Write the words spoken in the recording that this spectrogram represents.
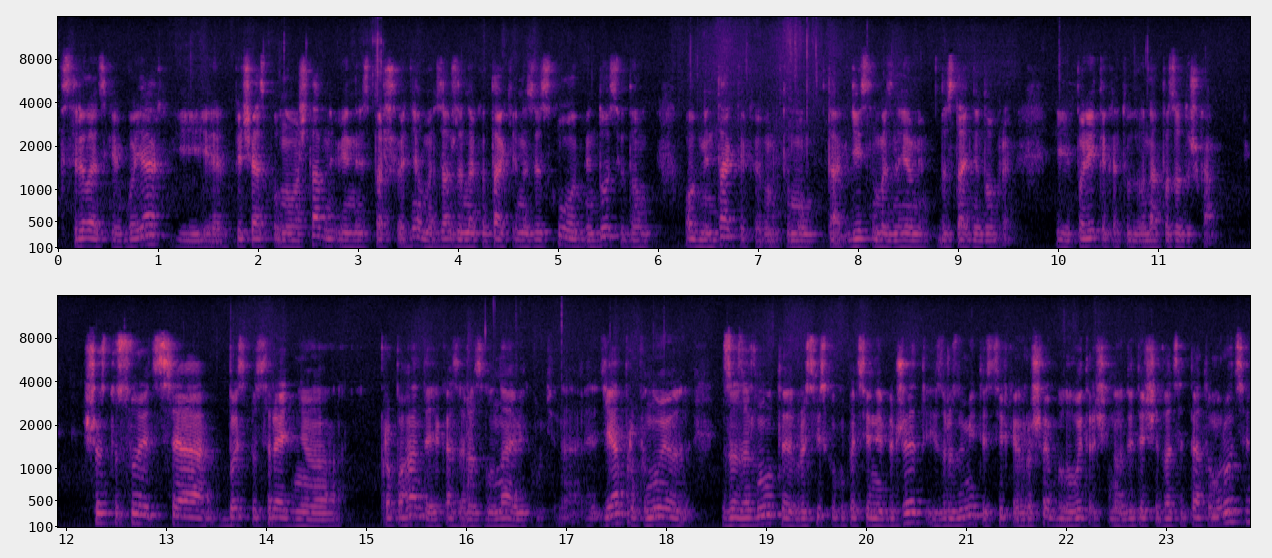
в стрілецьких боях. І під час повномасштабної війни з першого дня ми завжди на контакті на зв'язку, обмін досвідом, обмін тактиками. Тому так, дійсно ми знайомі достатньо добре. І політика тут вона поза дужками. Що стосується безпосередньо пропаганди, яка зараз лунає від Путіна, я пропоную зазирнути в російсько-окупаційний бюджет і зрозуміти, стільки грошей було витрачено у 2025 році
